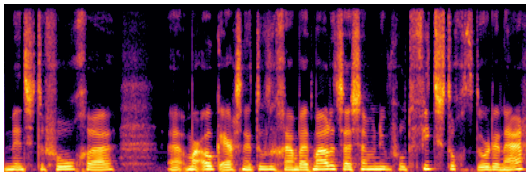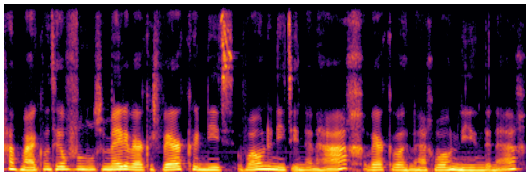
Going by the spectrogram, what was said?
mensen te volgen. Uh, maar ook ergens naartoe te gaan. Bij het Mauritshuis zijn we nu bijvoorbeeld fietstocht door Den Haag aan het maken. Want heel veel van onze medewerkers werken niet, wonen niet in Den Haag. Werken wel in Den Haag, wonen niet in Den Haag.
